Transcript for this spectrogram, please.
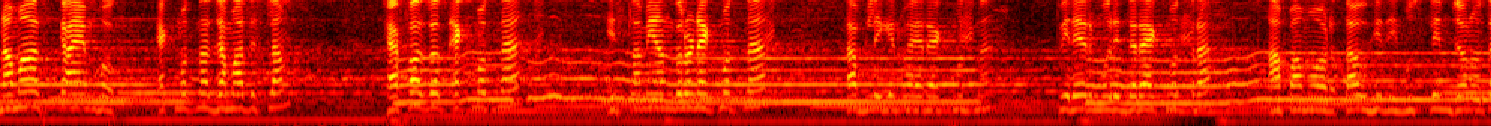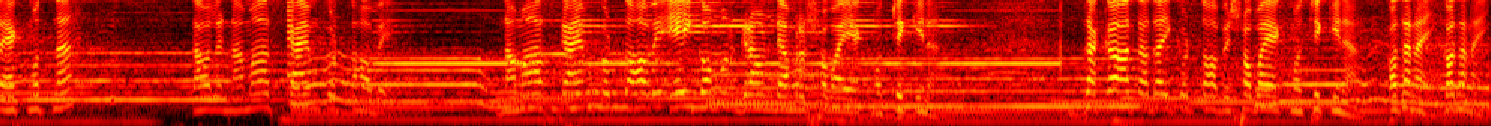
নামাজ কায়েম হোক। একমত না জামাত ইসলাম? হেফাজত একমত না? ইসলামী আন্দোলন একমত না? তাবলিগের ভাইয়ের একমত না? পীরের মুরিদের একমত না, আপামর তাওহিদি মুসলিম জনতা একমত না? তাহলে নামাজ কায়েম করতে হবে। নামাজ কায়েম করতে হবে, এই কমন গ্রাউন্ডে আমরা সবাই একমত, ঠিক কিনা? জাকাত আদায় করতে হবে, সবাই একমত, ঠিক কিনা? কথা নাই কথা নাই।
